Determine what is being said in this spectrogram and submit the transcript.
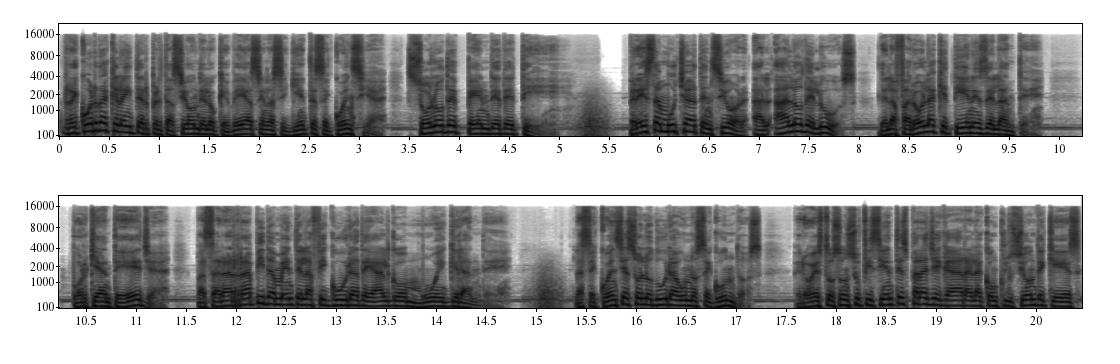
Recuerda que la interpretación de lo que veas en la siguiente secuencia solo depende de ti. Presta mucha atención al halo de luz de la farola que tienes delante, porque ante ella pasará rápidamente la figura de algo muy grande. La secuencia solo dura unos segundos, pero estos son suficientes para llegar a la conclusión de que es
